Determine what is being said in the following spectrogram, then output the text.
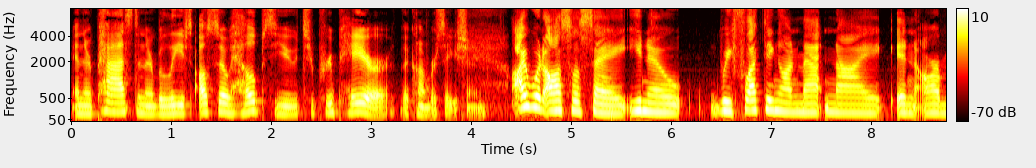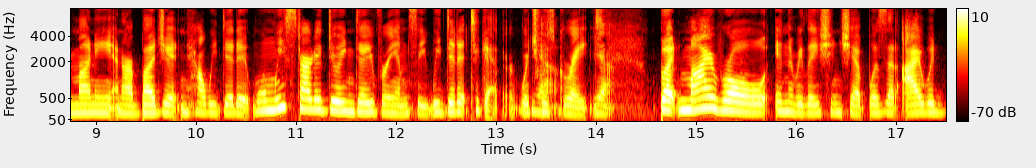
and their past and their beliefs also helps you to prepare the conversation I would also say, you know, reflecting on Matt and I in our money and our budget and how we did it. When we started doing Dave Ramsey, we did it together, which was great. Yeah. But my role in the relationship was that I would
